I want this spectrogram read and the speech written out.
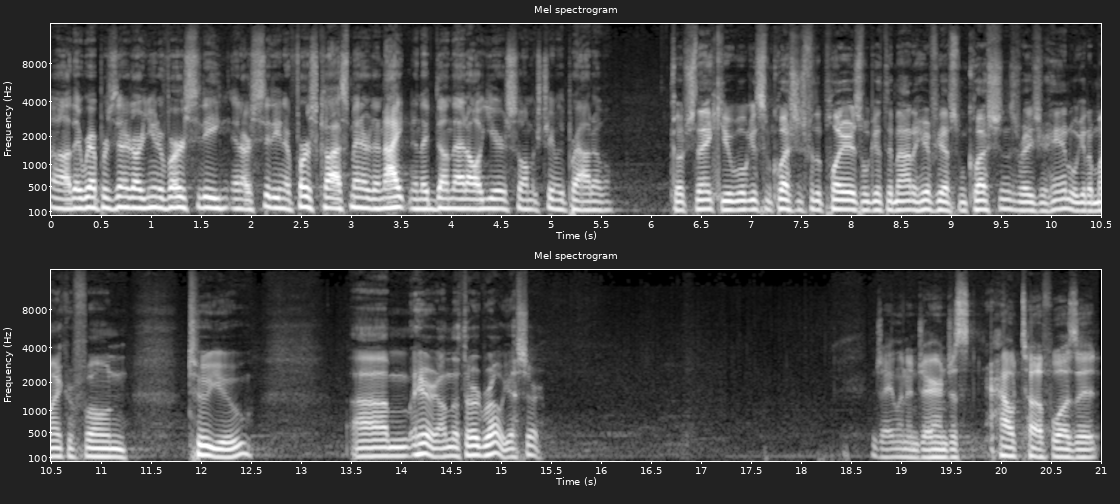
Uh, they represented our university and our city in a first class manner tonight, and they've done that all year, so I'm extremely proud of them. Coach, thank you. We'll get some questions for the players. We'll get them out of here. If you have some questions, raise your hand. We'll get a microphone to you. Um, here on the third row. Yes, sir. Jalen and Jaron, just how tough was it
